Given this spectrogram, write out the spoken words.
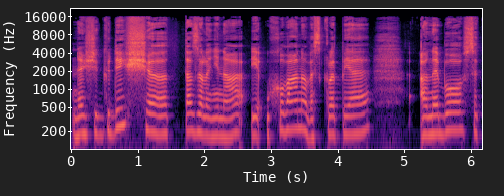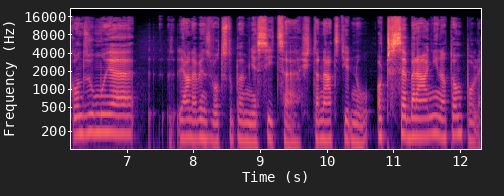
než když eh, ta zelenina je uchována ve sklepě anebo se konzumuje, já nevím, s odstupem měsíce, 14 dnů, od sebrání na tom poli.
